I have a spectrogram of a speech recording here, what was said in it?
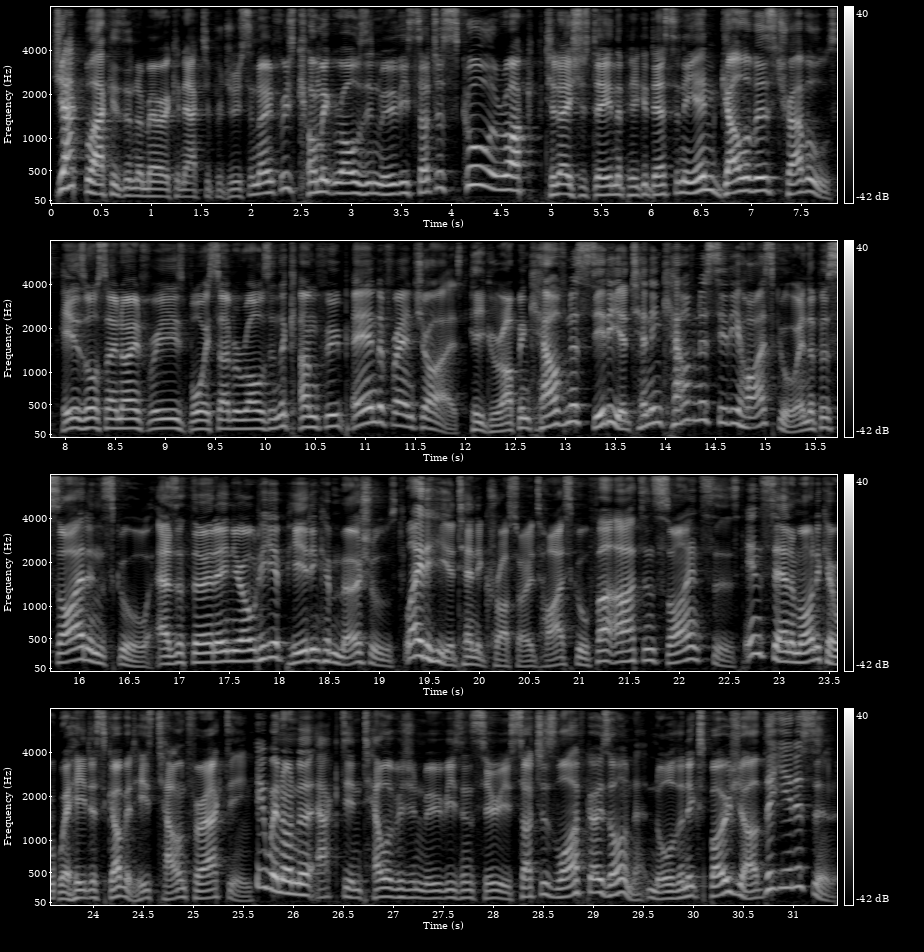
Jack Black is an American actor producer known for his comic roles in movies such as School of Rock, Tenacious D and the Pick of Destiny, and Gulliver's Travels. He is also known for his voiceover roles in the Kung Fu Panda franchise. He grew up in Culver City, attending Culver City High School and the Poseidon School. As a 13 year old, he appeared in commercials. Later, he attended Crossroads High School for Arts and Sciences in Santa Monica, where he discovered his talent for acting. He went on to act in television movies and series such as Life Goes On, Northern Exposure, The Innocent,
